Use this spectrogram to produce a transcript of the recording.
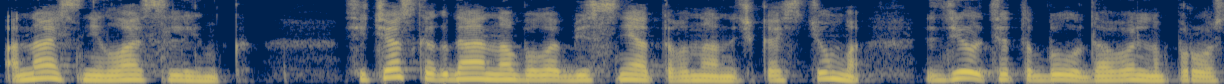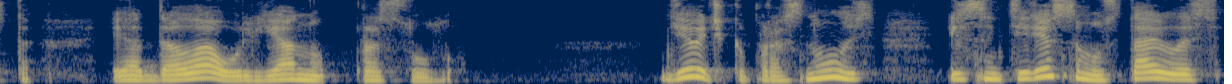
Она сняла слинг. Сейчас, когда она была без снятого на ночь костюма, сделать это было довольно просто, и отдала Ульяну Расулу. Девочка проснулась и с интересом уставилась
